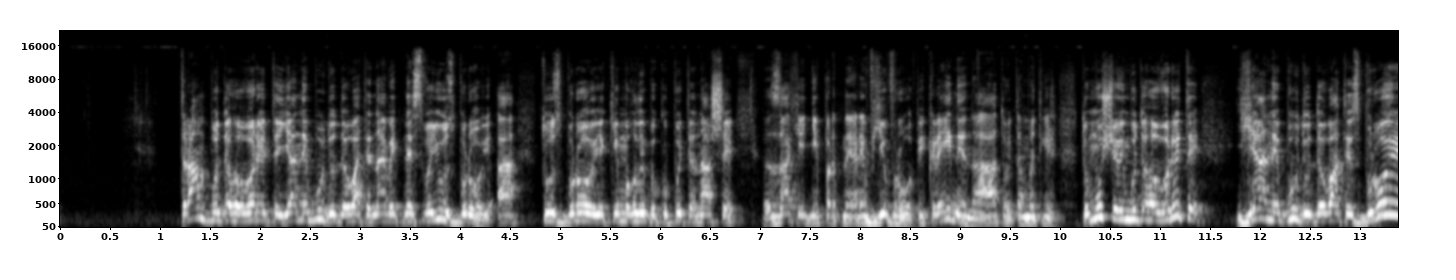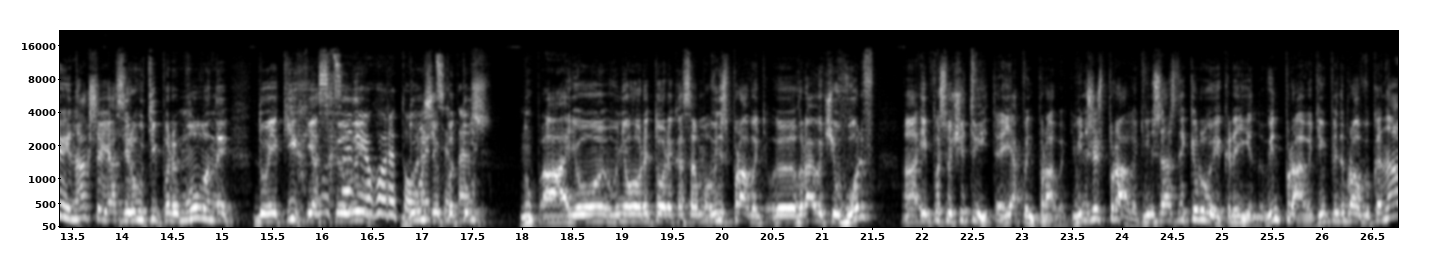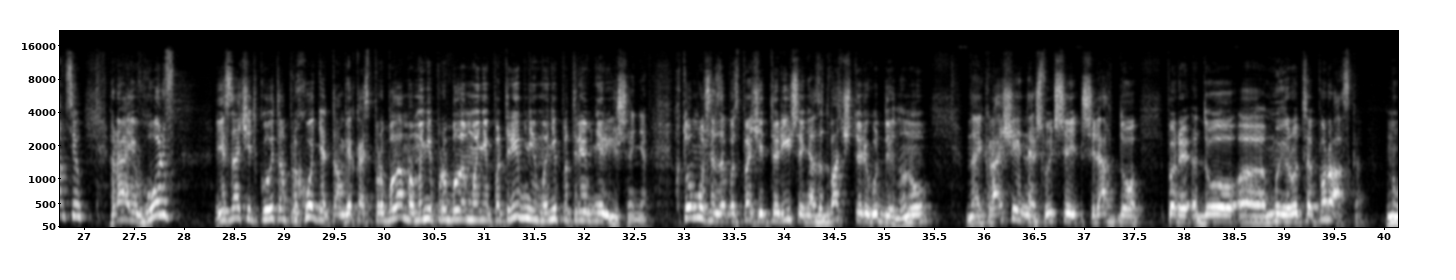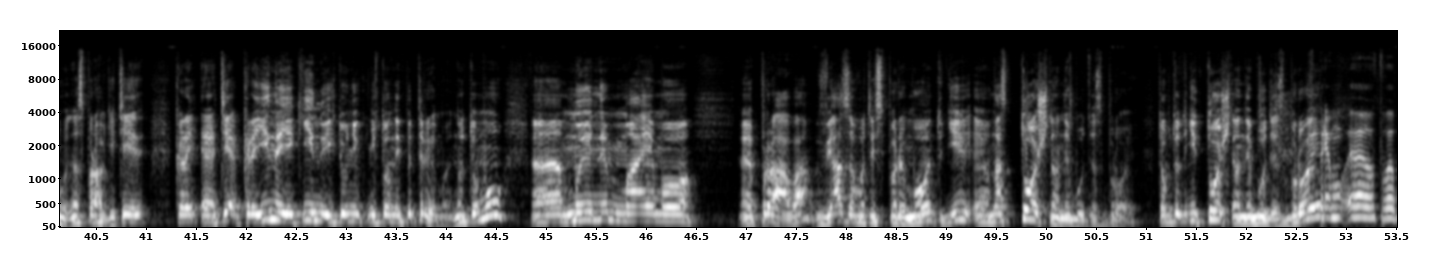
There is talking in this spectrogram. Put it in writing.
Трамп буде говорити: я не буду давати навіть не свою зброю, а ту зброю, яку могли би купити наші західні партнери в Європі, країни НАТО і там і. Тому що він буде говорити: я не буду давати зброю, інакше я зірву ті перемовини, до яких я Ну, це в схилив його риториці дуже потужно. Ну а його в нього риторика сама. Він ж править, е, граючи в гольф а, і пишучи твіти. Як він править? Він же ж править. Він зараз не керує країну. Він править. Він підібрав виконавців, грає в гольф. І значить, коли там приходять там якась проблема, мені проблеми не потрібні, мені потрібні рішення. Хто може забезпечити рішення за 24 години? Ну найкращий, найшвидший шлях до до е, миру це поразка. Ну насправді ті, е, ті країни, які ніхто ні- ніхто не підтримує. Ну тому е, ми не маємо е, права вв'язуватись в перемовини, тоді е, у нас точно не буде зброї. Тобто тоді точно не буде зброї. Прям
